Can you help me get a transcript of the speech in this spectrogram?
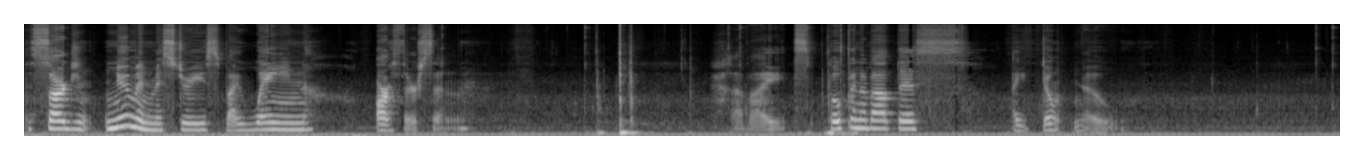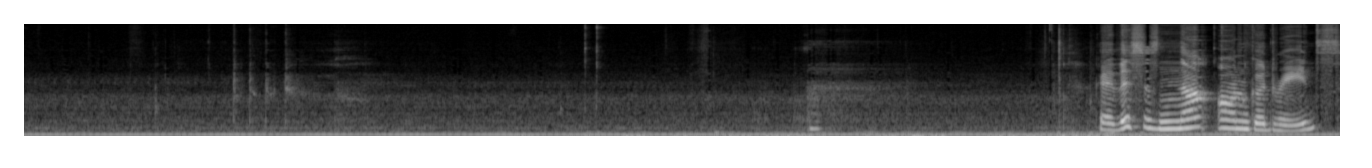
The Sergeant Newman Mysteries by Wayne Arthurson. Have I spoken about this? I don't know. Okay, this is not on Goodreads.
